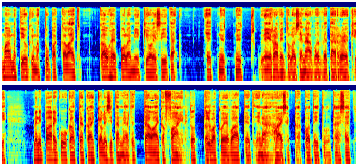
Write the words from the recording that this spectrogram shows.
maailman tiukimmat tupakkalait. Kauhea polemiikki oli siitä, että nyt, nyt ei ravintoloissa enää voi vetää röökiä meni pari kuukautta ja kaikki oli sitä mieltä, että tämä on aika fine. Totta. Kiva, kun ei vaatteet enää haisekaan kotitultaessa. Että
